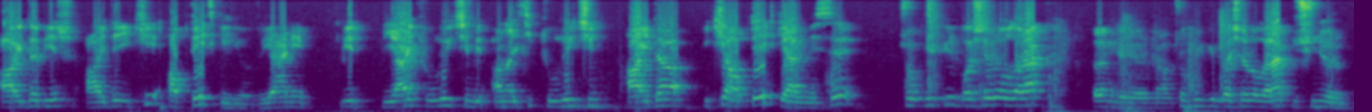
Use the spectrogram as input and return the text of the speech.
ayda bir, ayda iki update geliyordu. Yani bir BI tool'u için, bir analitik tool'u için ayda iki update gelmesi çok büyük bir başarı olarak öngörüyorum ben. Çok büyük bir başarı olarak düşünüyorum.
